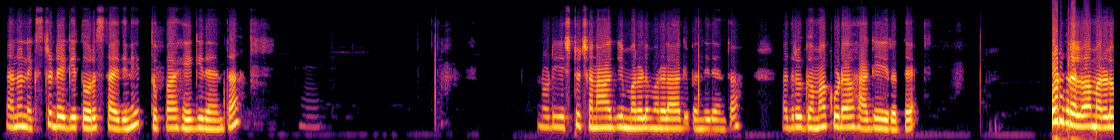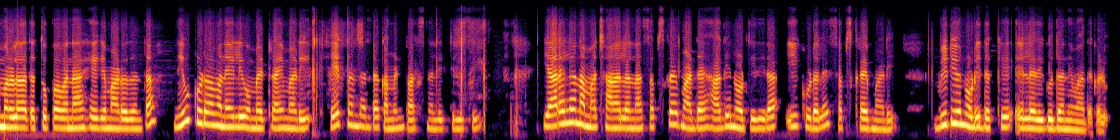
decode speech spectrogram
ನಾನು ನೆಕ್ಸ್ಟ್ ಡೇಗೆ ತೋರಿಸ್ತಾ ಇದ್ದೀನಿ ತುಪ್ಪ ಹೇಗಿದೆ ಅಂತ. ನೋಡಿ, ಎಷ್ಟು ಚೆನ್ನಾಗಿ ಮರಳು ಮರಳಾಗಿ ಬಂದಿದೆ ಅಂತ. ಅದ್ರ ಘಮ ಕೂಡ ಹಾಗೆ ಇರುತ್ತೆ. ನೋಡಿದ್ರಲ್ವಾ ಮರಳು ಮರಳಾದ ತುಪ್ಪವನ್ನ ಹೇಗೆ ಮಾಡೋದಂತ ನೀವು ಕೂಡ ಮನೆಯಲ್ಲಿ ಒಮ್ಮೆ ಟ್ರೈ ಮಾಡಿ ಹೇಗ್ ಬಂದಂತ ಕಮೆಂಟ್ ಬಾಕ್ಸ್ನಲ್ಲಿ ತಿಳಿಸಿ. ಯಾರೆಲ್ಲ ನಮ್ಮ ಚಾನೆಲ್ ಅನ್ನ ಸಬ್ಸ್ಕ್ರೈಬ್ ಮಾಡದೆ ಹಾಗೆ ನೋಡ್ತಿದ್ದೀರಾ, ಈ ಕೂಡಲೇ ಸಬ್ಸ್ಕ್ರೈಬ್ ಮಾಡಿ. ವಿಡಿಯೋ ನೋಡಿದ್ದಕ್ಕೆ ಎಲ್ಲರಿಗೂ ಧನ್ಯವಾದಗಳು.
